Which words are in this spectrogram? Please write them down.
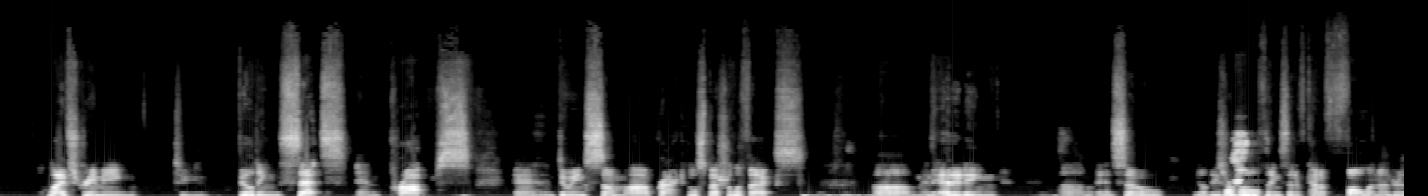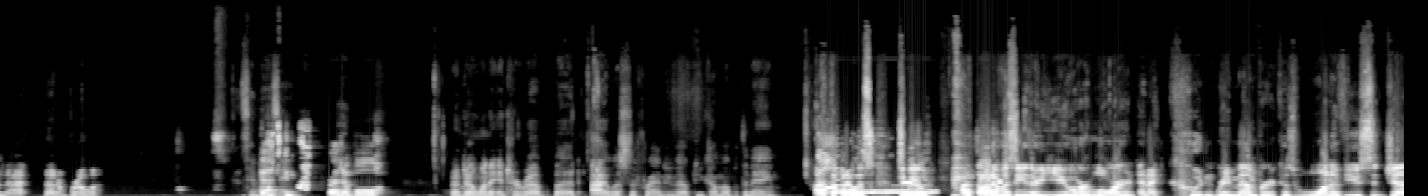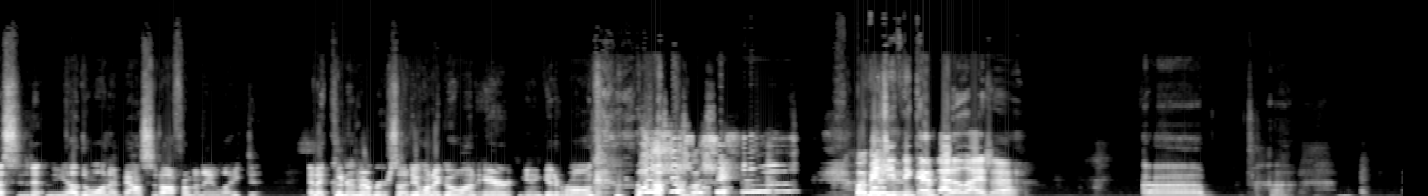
live streaming to building sets and props and doing some uh, practical special effects um, and editing. Um, and so, you know, these are all things that have kind of fallen under that that umbrella. That's That's incredible. I don't want to interrupt, but I was the friend who helped you come up with the name. I thought it was, dude. I thought it was either you or Lauren, and I couldn't remember because one of you suggested it, and the other one I bounced it off from, and they liked it, and I couldn't remember, so I didn't want to go on air and get it wrong. what, what made you think of that, Elijah? Uh, huh.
